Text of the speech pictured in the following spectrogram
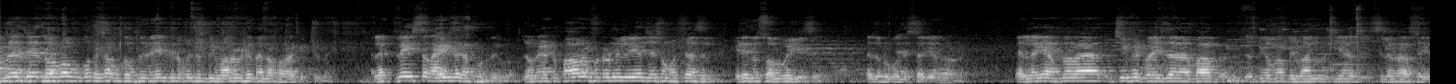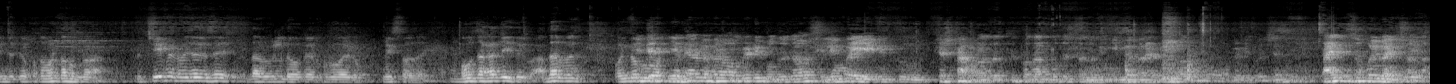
আমরা যে ধর্ম প্রতিষ্ঠা করতে পারছি এই দিনে কিন্তু বিমানের সাথে তারা করার কিছু নেই তাহলে প্লেসটা রাইট জায়গা করতে হইব যখন একটা পাওয়ার নিয়ে যে সমস্যা আছে এটা কিন্তু সলভ হয়ে গেছে। জন্য প্রতিষ্ঠা দেওয়ার কারণে। এর লাগে আপনারা চিফ অ্যাডভাইজার বা যদি আমরা বিমান ইয়ে সিলিন্ডার আছে যদি কথাবার্তা হল না। চিফ অ্যাডভাইজার দাবিগুলো দেবো কোনো প্লিজ পাওয়া যায় বহু জায়গাতেই দেবো। আদারওয়াইজ অন্য ব্যাপারে অলরেডি বদরুজ্জামান সেলিম ভাই এ কিন্তু চেষ্টা করা যাচ্ছে প্রধান প্রতিষ্ঠান কি ব্যাপারে অলরেডি করেছেন। তাই কিছু ইনশাআল্লাহ।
